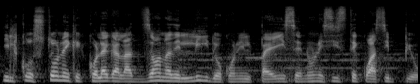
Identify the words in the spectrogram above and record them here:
Il costone che collega la zona del Lido con il paese non esiste quasi più.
